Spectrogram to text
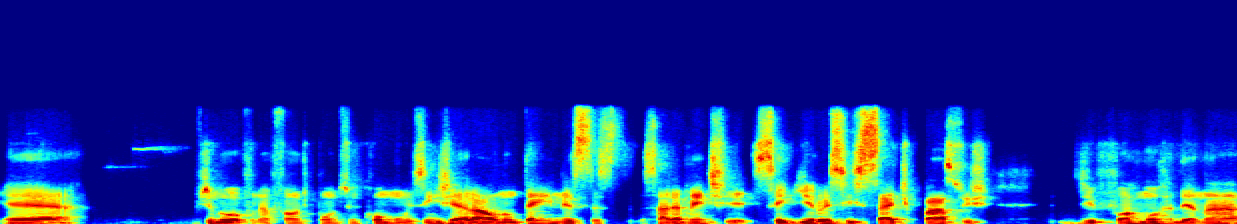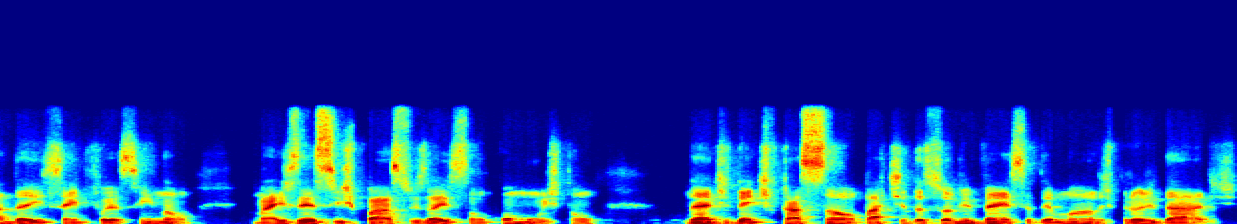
É, de novo, né, falando de pontos em comuns, em geral, não tem necessariamente seguiram esses sete passos de forma ordenada e sempre foi assim, não. Mas esses passos aí são comuns, então, né, de identificação, a partir da sua vivência, demandas, prioridades,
